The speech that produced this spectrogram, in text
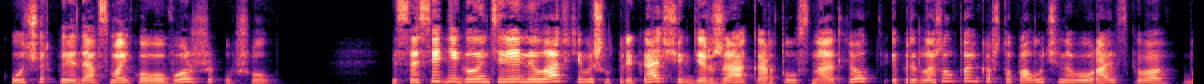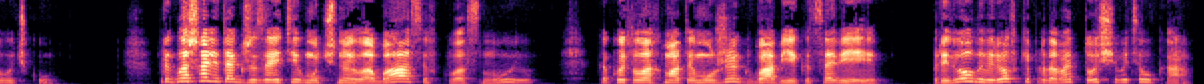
Кучер, передав Смолькову вожжи, ушел. Из соседней галантерейной лавки вышел приказчик, держа картуз на отлет, и предложил только что полученного уральского булочку. Приглашали также зайти в мучной лабаз и в квасную. Какой-то лохматый мужик в бабьей коцовее привел на веревке продавать тощего телка.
